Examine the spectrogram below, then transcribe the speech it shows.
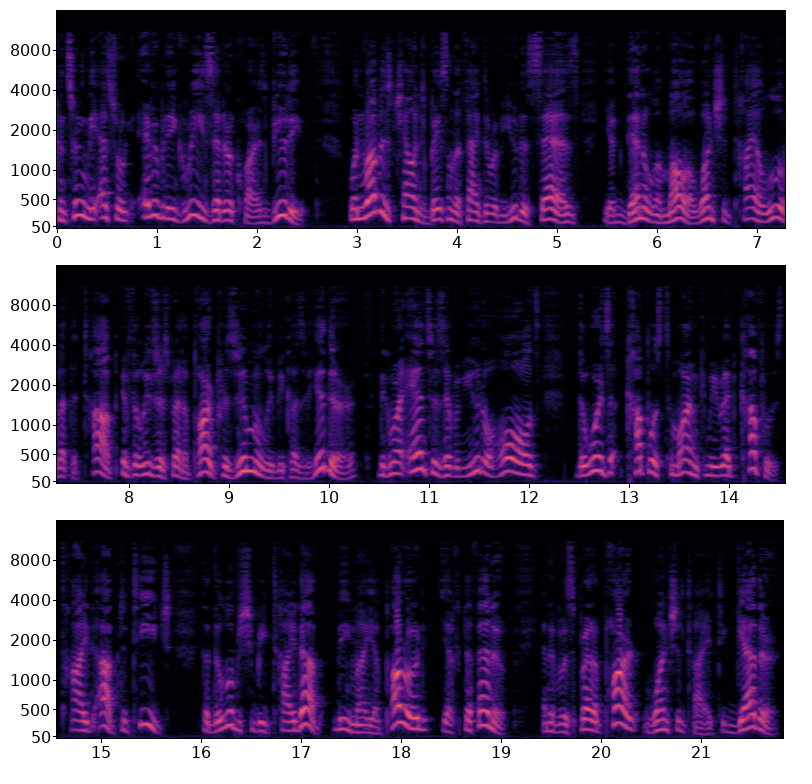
concerning the esrog, everybody agrees that it requires beauty. When Rav is challenged based on the fact that Rabbi Yehuda says, Yagdenu Lamala, one should tie a lulav at the top if the leaves are spread apart, presumably because of Hither, the Gemara answers that Rabbi Yehuda holds the words kapos tamarim can be read kafus, tied up, to teach that the lulav should be tied up, v'imaya parud yachtafenu, and if it was spread apart, one should tie it together.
